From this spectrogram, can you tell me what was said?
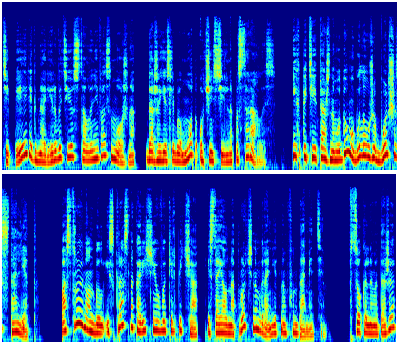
Теперь игнорировать ее стало невозможно, даже если бы Мот очень сильно постаралась. Их пятиэтажному дому было уже больше ста лет. Построен он был из красно-коричневого кирпича и стоял на прочном гранитном фундаменте. В цокольном этаже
